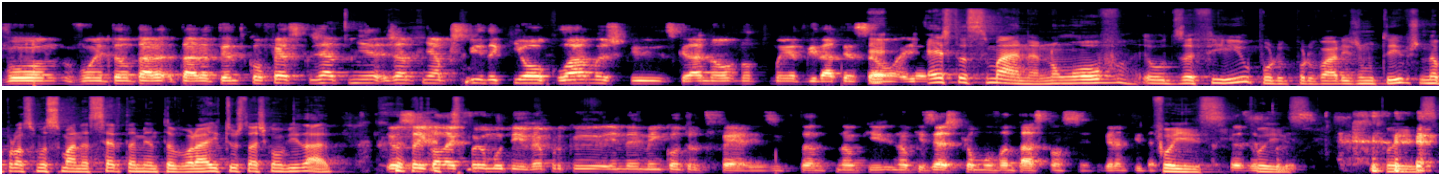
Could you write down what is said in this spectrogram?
Vou, vou então estar, estar atento. Confesso que já tinha, já tinha percebido aqui ao colar, mas que se calhar não, não tomei a devida atenção. É, esta semana não houve o desafio, por, por vários motivos. Na próxima semana certamente haverá e tu estás convidado. Eu sei qual é que foi o motivo, é porque ainda me encontro de férias e, portanto, não, não quiseste que eu me levantasse tão cedo, garantida. Foi isso, foi isso. Foi isso.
